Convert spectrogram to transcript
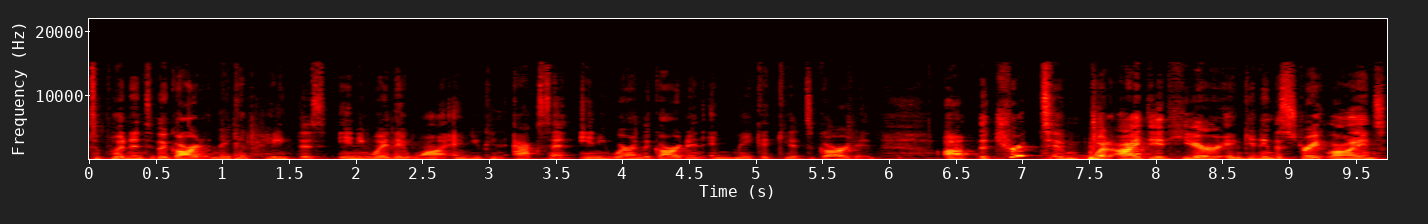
to put into the garden, they could paint this any way they want and you can accent anywhere in the garden and make a kid's garden. Uh, the trick to what I did here in getting the straight lines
